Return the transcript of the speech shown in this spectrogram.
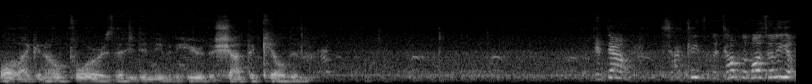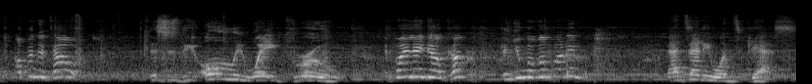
All I can hope for is that he didn't even hear the shot that killed him. Get down! Shot came from the top of the mausoleum, up in the tower. This is the only way through. If I lay down cover, can you move up on him? That's anyone's guess.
